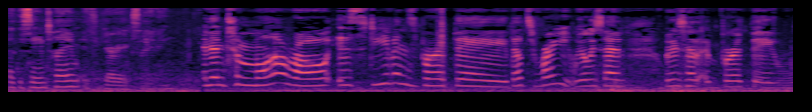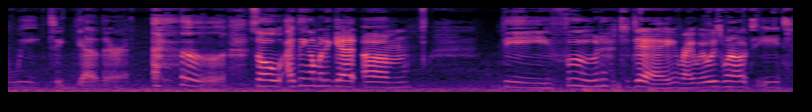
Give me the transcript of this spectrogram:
at the same time, it's very exciting. And then tomorrow is Steven's birthday. That's right. We always had we always had a birthday week together. so I think I'm gonna get um the food today, right? We always went out to eat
